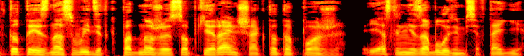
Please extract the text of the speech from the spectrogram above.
кто-то из нас выйдет к подножию сопки раньше, а кто-то позже, если не заблудимся в тайге».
